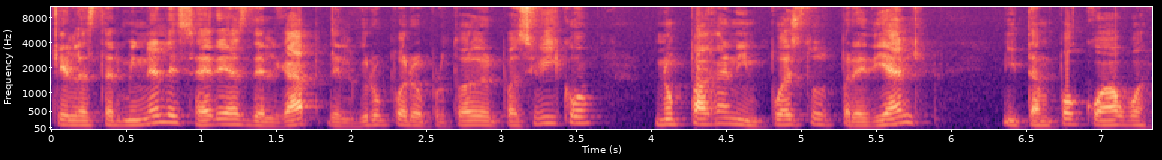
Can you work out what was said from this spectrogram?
que las terminales aéreas del GAP, del Grupo Aeroportuario del Pacífico, no pagan impuestos predial ni tampoco agua,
